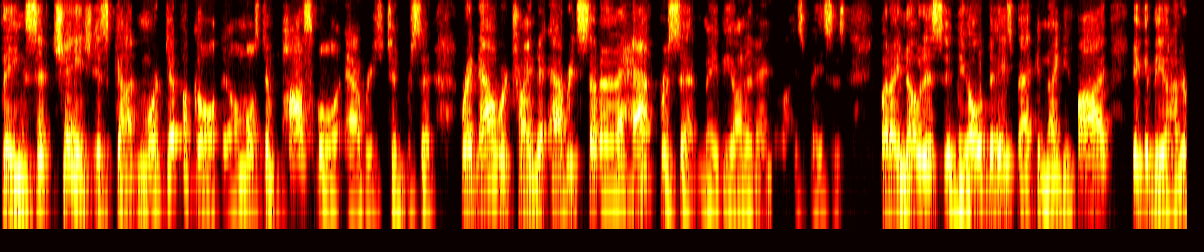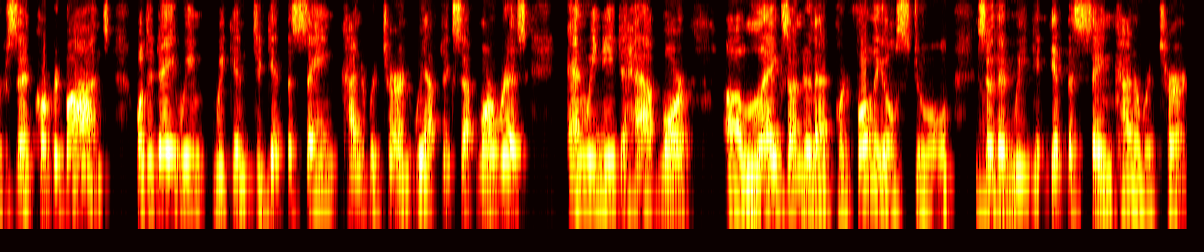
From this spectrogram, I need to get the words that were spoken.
things have changed. It's gotten more difficult, almost impossible to average 10%. Right now, we're trying to average 7.5% maybe on an annualized basis. But I noticed in the old days, back in 95, it could be 100% corporate bonds. Well, today, we, we can, to get the same kind of return, we have to accept more risk and we need to have more uh, legs under that portfolio stool okay. so that we can get the same kind of return.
